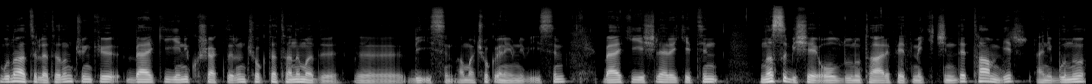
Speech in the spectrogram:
bunu hatırlatalım. Çünkü belki yeni kuşakların çok da tanımadığı e, bir isim ama çok önemli bir isim. Belki Yeşil Hareket'in nasıl bir şey olduğunu tarif etmek için de tam bir hani bunu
